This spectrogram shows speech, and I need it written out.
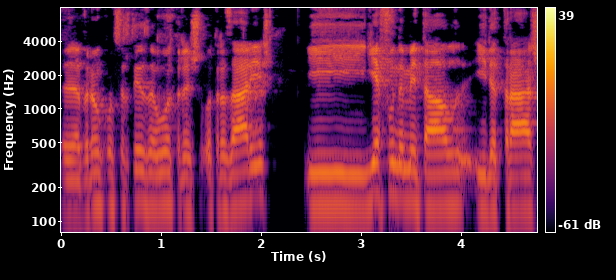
uh, haverão com certeza outras, outras áreas e, e é fundamental ir atrás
